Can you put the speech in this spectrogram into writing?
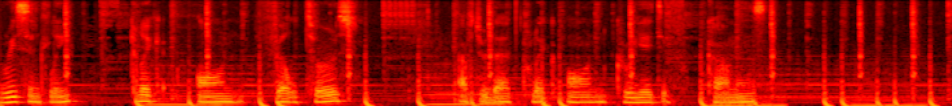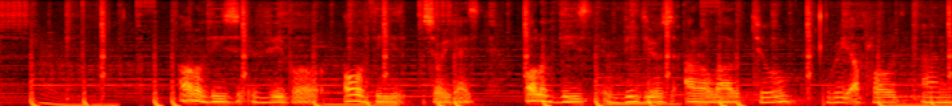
recently click on filters. After that click on creative commons all of these video all of these sorry guys all of these videos are allowed to re-upload and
